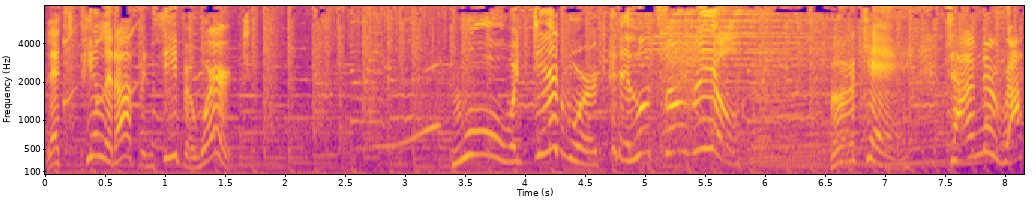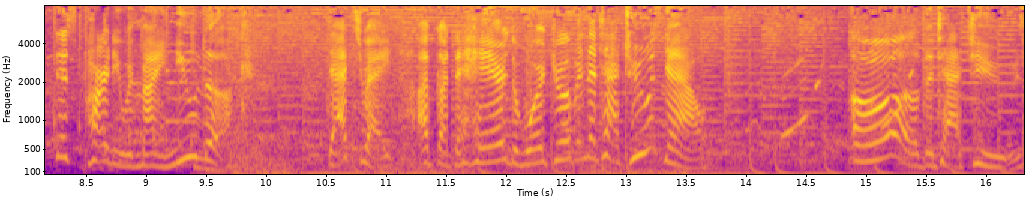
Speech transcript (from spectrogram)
Let's peel it up and see if it worked. Whoa, it did work! It looks so real! Okay, time to rock this party with my new look. That's right. I've got the hair, the wardrobe, and the tattoos now. All the tattoos.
